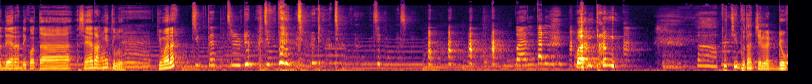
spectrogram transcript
daerah di kota Serang itu loh. Gimana? cipta celuduk cipta celuduk cipta Banten Banten. Ah, apa ciputa ciledug?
